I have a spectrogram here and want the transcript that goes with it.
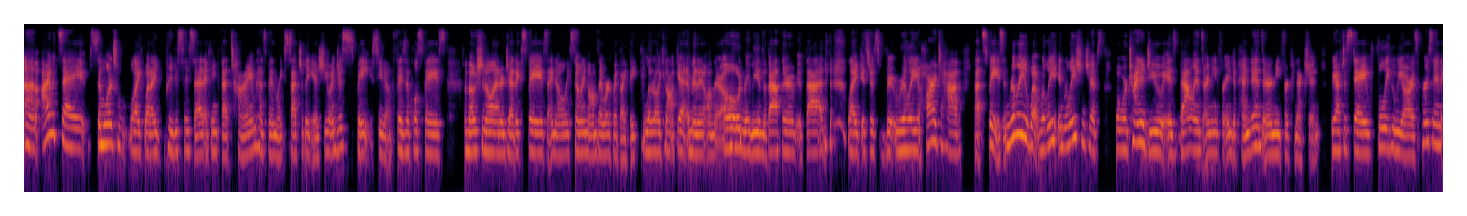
um, i would say similar to like what i previously said i think that time has been like such a big issue and just space you know physical space emotional, energetic space. I know like so many moms I work with, like they literally cannot get a minute on their own, maybe in the bathroom, if that. like it's just really hard to have that space. And really, what really in relationships, what we're trying to do is balance our need for independence and our need for connection. We have to stay fully who we are as a person,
